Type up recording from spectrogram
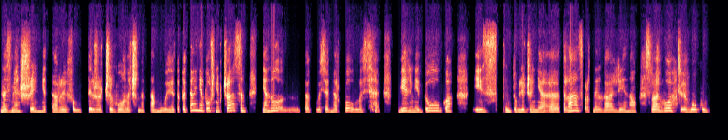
на змяншэнне тарыфаў. Ты же чыгоначна. Таму это пытанне апошнім часам яно так вось абмяркоўвалася вельмі доўга из пункту гледжання транспортных галінаў. Свайго воку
